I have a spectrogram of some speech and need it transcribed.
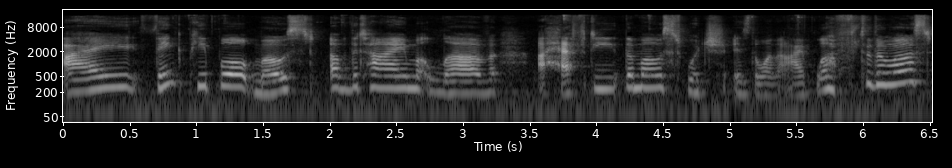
I think people most of the time love a hefty the most, which is the one that I've loved the most.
